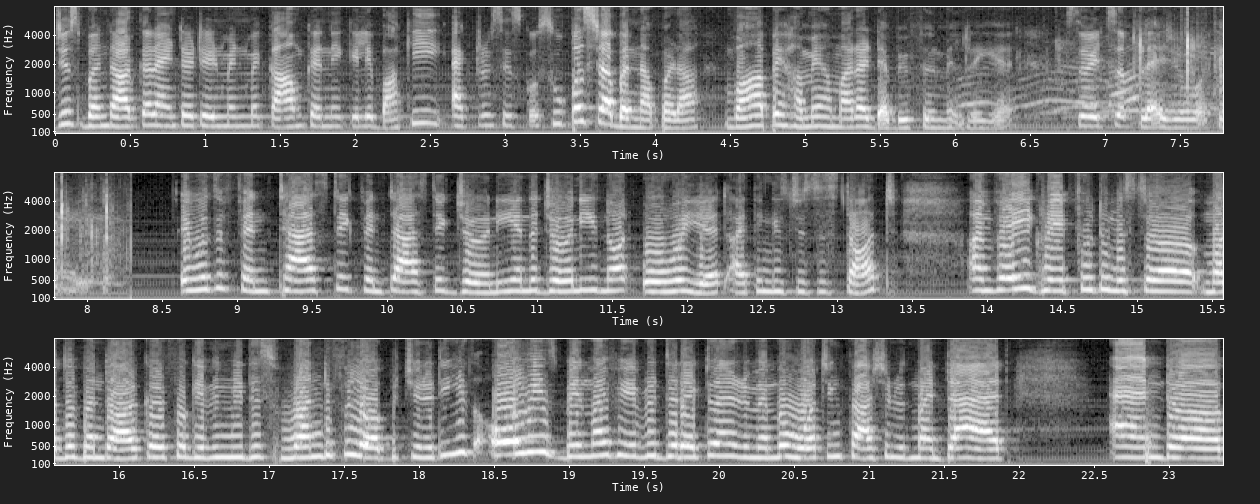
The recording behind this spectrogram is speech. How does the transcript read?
जिस भंडारकर एंटरटेनमेंट में काम करने के लिए बाकी एक्ट्रेसेस को सुपरस्टार बनना पड़ा वहाँ पे हमें हमारा डेब्यू फ़िल्म मिल रही है so it's a pleasure working with It was a fantastic, fantastic journey, and the journey is not over yet. I think it's just a start. I'm very grateful to Mr. Madhur Bhandarkar for giving me this wonderful opportunity. He's always been my favorite director. I remember watching Fashion with my dad. and uh,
